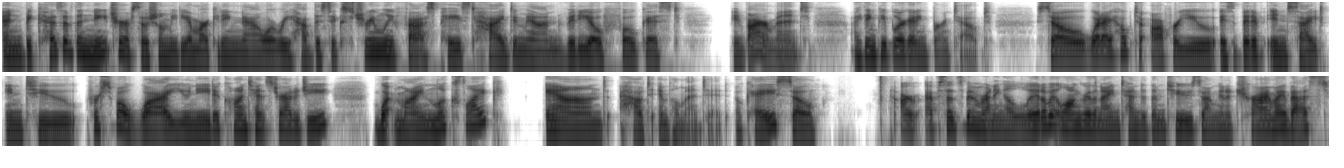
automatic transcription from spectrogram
and because of the nature of social media marketing now, where we have this extremely fast paced, high demand, video focused environment, I think people are getting burnt out. So, what I hope to offer you is a bit of insight into, first of all, why you need a content strategy, what mine looks like, and how to implement it. Okay. So, our episodes have been running a little bit longer than I intended them to. So, I'm going to try my best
